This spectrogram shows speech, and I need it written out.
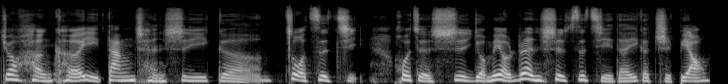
就很可以当成是一个做自己，或者是有没有认识自己的一个指标。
